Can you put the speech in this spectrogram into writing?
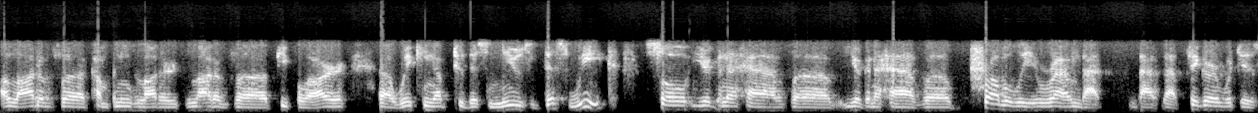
a lot of uh, companies, a lot of a lot of uh, people are uh, waking up to this news this week so you're going to have uh, you're going to have uh, probably around that that that figure, which is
